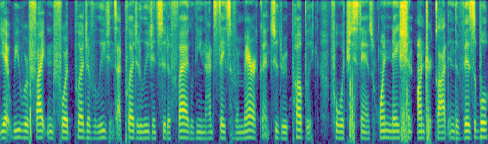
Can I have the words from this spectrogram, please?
Yet we were fighting for the Pledge of Allegiance. I pledge allegiance to the flag of the United States of America and to the Republic for which it stands, one nation under God, indivisible,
